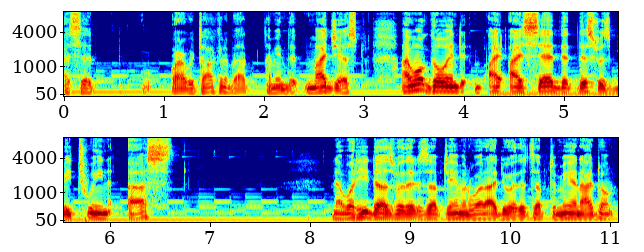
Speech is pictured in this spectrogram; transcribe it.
I said, why are we talking about? I mean, the, my gist, I won't go into, I, I said that this was between us, now, what he does with it is up to him, and what I do with it is up to me. And I don't,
